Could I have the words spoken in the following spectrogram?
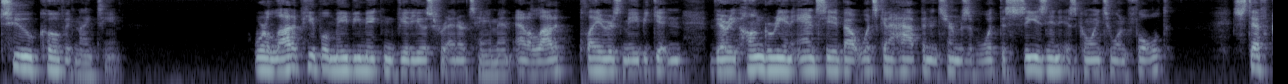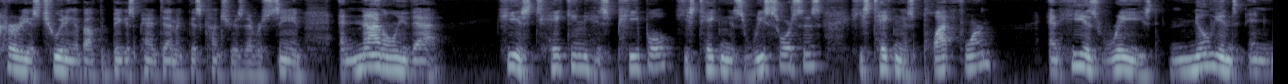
to COVID 19 where a lot of people may be making videos for entertainment and a lot of players may be getting very hungry and antsy about what's going to happen in terms of what the season is going to unfold. Steph Curry is tweeting about the biggest pandemic this country has ever seen. And not only that, He is taking his people, he's taking his resources, he's taking his platform, and he has raised millions and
